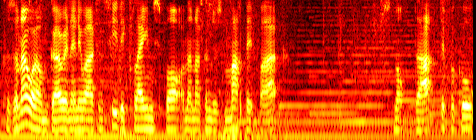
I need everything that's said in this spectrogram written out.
Because I know where I'm going anyway. I can see the claim spot and then I can just map it back. It's not that difficult.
